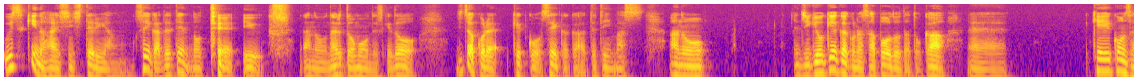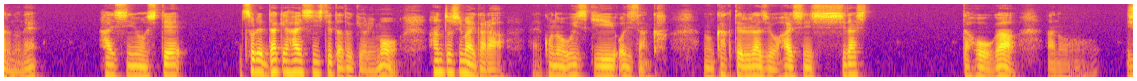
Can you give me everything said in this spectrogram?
ウイスキーの配信してるやん成果出てんのっていう あのなると思うんですけど実はこれ結構成果が出ています。あの事業計画のサポートだとか、えー経営コンサルのね配信をしてそれだけ配信してた時よりも半年前からえこのウイスキーおじさんか、うん、カクテルラジオを配信しだした方があの実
